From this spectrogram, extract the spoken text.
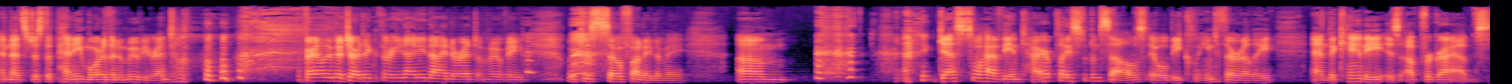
And that's just a penny more than a movie rental. Apparently, they're charging three ninety nine to rent a movie, which is so funny to me. Um, guests will have the entire place to themselves. It will be cleaned thoroughly, and the candy is up for grabs.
